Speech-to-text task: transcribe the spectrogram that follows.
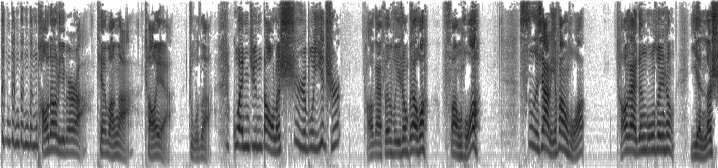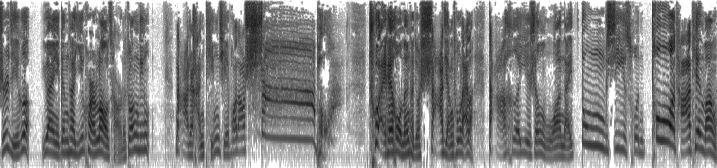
噔噔噔噔跑到里边啊，天王啊，朝爷啊，主子，官军到了，事不宜迟。晁盖吩咐一声：“不要慌，放火！”四下里放火。晁盖跟公孙胜引了十几个愿意跟他一块落草的庄丁。呐着喊，挺起破刀，杀！破！踹开后门，可就杀将出来了，大喝一声：“我乃东西村托塔天王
